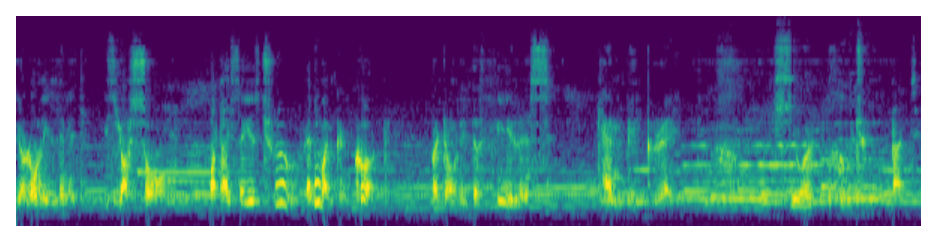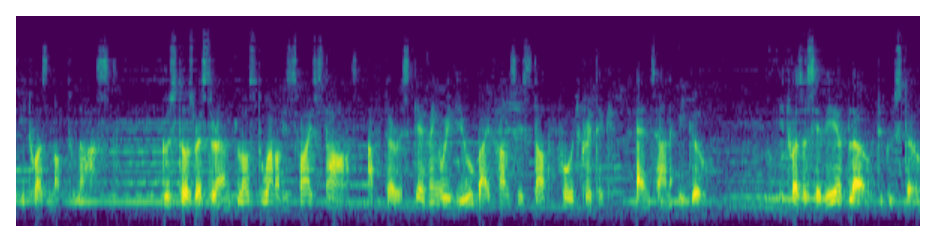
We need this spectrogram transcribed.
Your only limit is your soul. What I say is true. Anyone can cook, but only the fearless can be great. Poetry. But it was not to last. Gusteau's restaurant lost one of its five stars after a scathing review by France's top food critic, Anton Ego. It was a severe blow to Gusteau,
